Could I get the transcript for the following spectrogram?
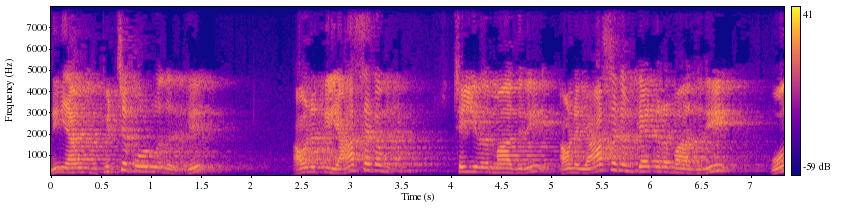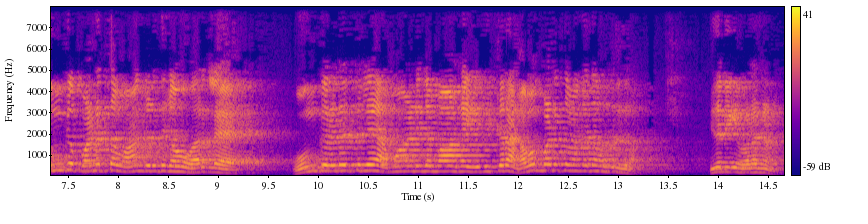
நீங்கள் அவனுக்கு பிச்சை போடுவதற்கு அவனுக்கு யாசகம் செய்கிற மாதிரி அவனை யாசகம் கேட்குற மாதிரி உங்கள் பணத்தை வாங்குறதுக்கு அவன் வரல. உங்களிடத்துல அமானிதமாக இருக்கிற அவன் பணத்தை வாங்க தான் வந்திருக்கிறான். இதை நீங்கள் வழங்கணும்.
